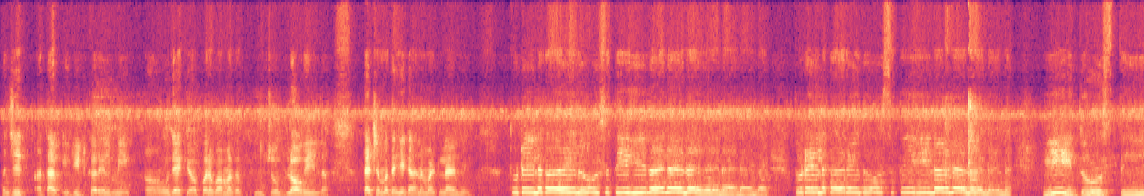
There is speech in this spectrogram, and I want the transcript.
म्हणजे आता एडिट करेल मी उद्या किंवा परवा माझा जो ब्लॉग येईल ना त्याच्यामध्ये हे गाणं म्हटलं आहे मी तुटेल का रे दोस्ती ही नाही नाही नाही नाही नाही नाही नाही तुटेल का रे दोस्ती ही नाही नाही नाही नाही नाही ही दोस्ती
